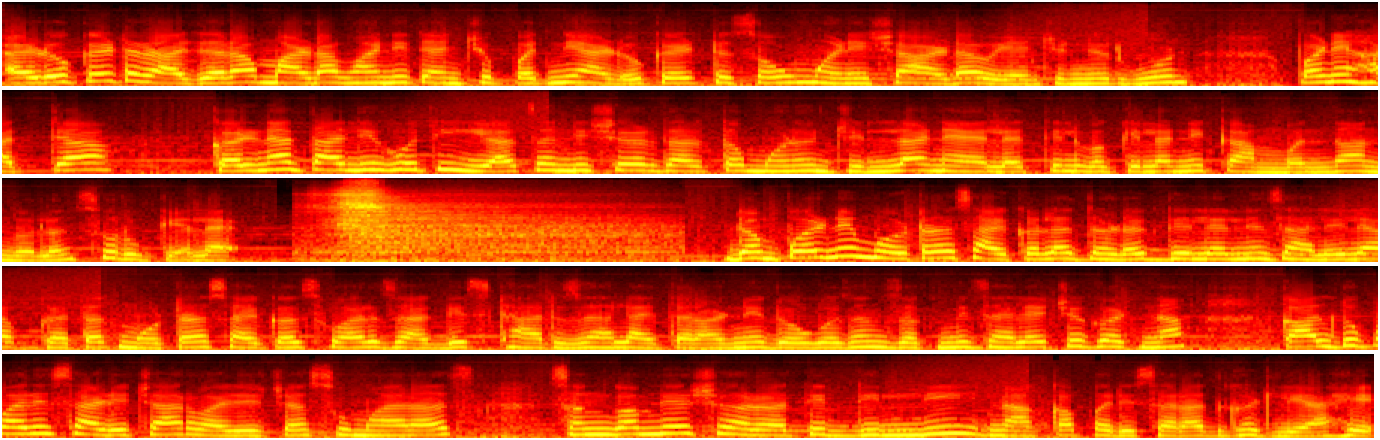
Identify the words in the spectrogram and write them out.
ॲडव्होकेट राजाराम आढाव आणि त्यांची पत्नी ॲडव्होकेट सौ मनीषा आढाव यांची निर्गुणपणे हत्या करण्यात आली होती याचा निषेधार्थ म्हणून जिल्हा न्यायालयातील वकिलांनी कामबंद आंदोलन सुरू केलं आहे डंपरने मोटारसायकलला धडक दिल्याने झालेल्या अपघातात मोटारसायकल जागीच ठार झालाय. तर अन्य दोघंजण जखमी झाल्याची घटना काल दुपारी साडेचार वाजेच्या सुमारास संगमनेर शहरातील दिल्ली नाका परिसरात घडली आहे.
